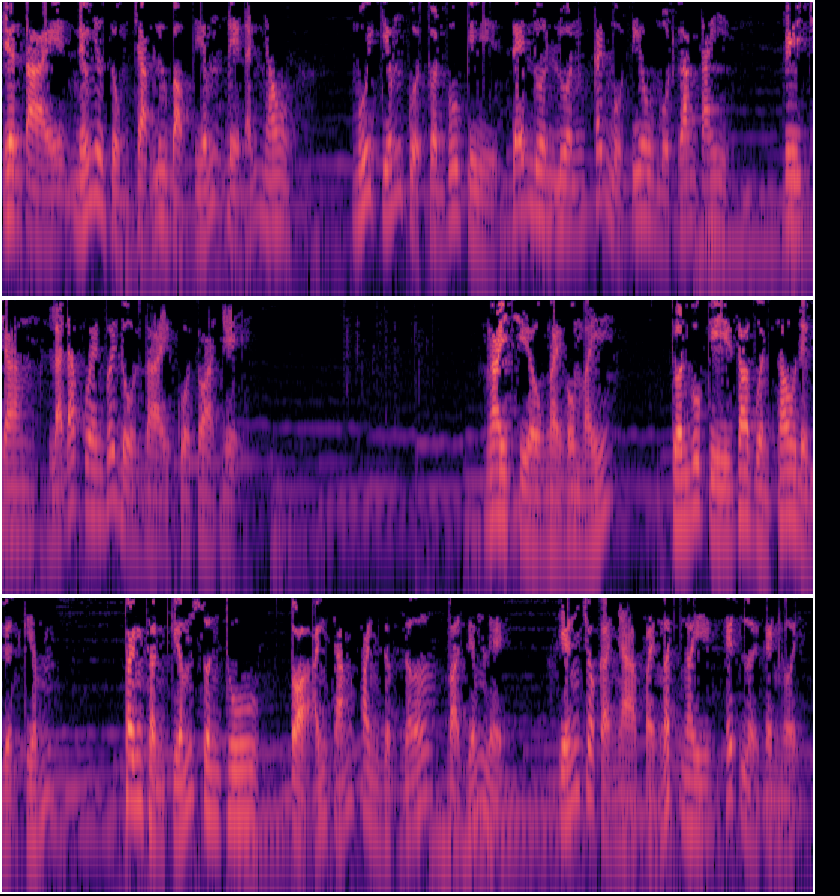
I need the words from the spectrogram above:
Hiện tại nếu như dùng chạm lưu bảo kiếm để đánh nhau, mũi kiếm của Tuần Vũ Kỳ sẽ luôn luôn cách mục tiêu một găng tay, vì chàng là đã quen với độ dài của tòa nhệ. Ngay chiều ngày hôm ấy, Tuần Vũ Kỳ ra vườn sau để luyện kiếm. Thanh thần kiếm Xuân Thu tỏa ánh sáng xanh rực rỡ và diễm lệ khiến cho cả nhà phải ngất ngây hết lời khen ngợi.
